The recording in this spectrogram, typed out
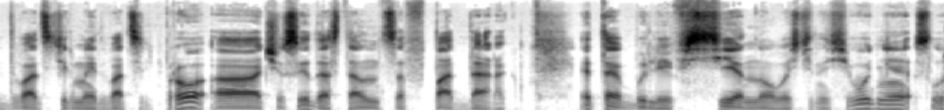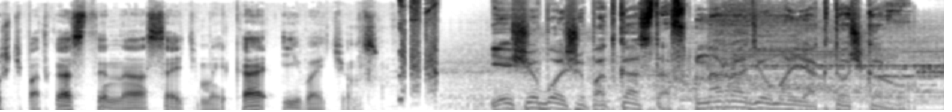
Mate 20 или Mate 20 Pro а часы достанутся в подарок. Это были все новости на сегодня. Слушайте подкасты на сайте Маяка и в iTunes. Еще больше подкастов на радиомаяк.ру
